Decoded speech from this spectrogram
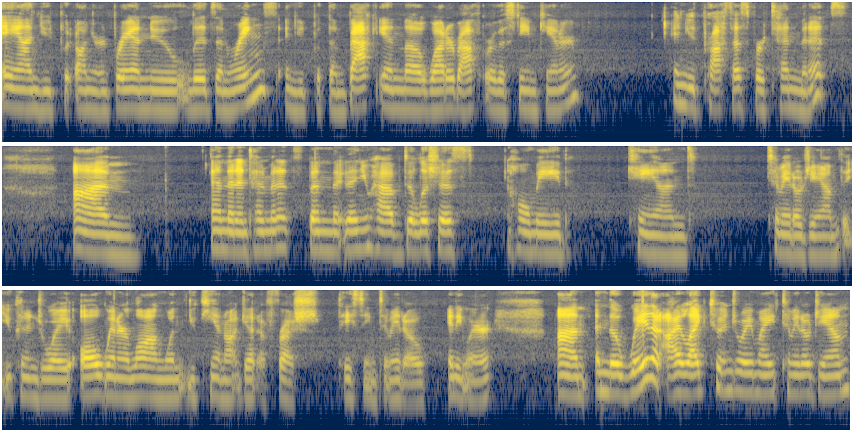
And you'd put on your brand new lids and rings, and you'd put them back in the water bath or the steam canner, and you'd process for 10 minutes. Um, and then in 10 minutes, then then you have delicious homemade canned tomato jam that you can enjoy all winter long when you cannot get a fresh tasting tomato anywhere. Um, and the way that I like to enjoy my tomato jam,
